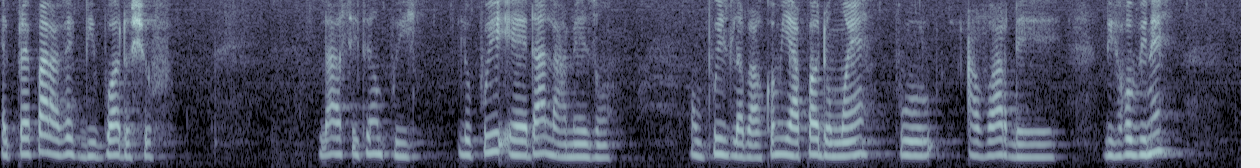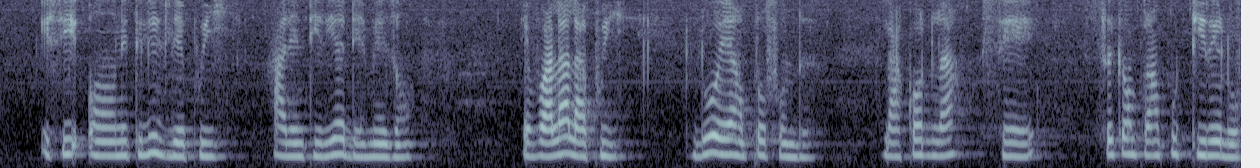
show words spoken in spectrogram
Elle prépare avec du bois de chauffe. Là, c'est un puits. Le puits est dans la maison. On puise là-bas. Comme il n'y a pas de moyens pour avoir des, du robinet, ici, on utilise les puits à l'intérieur des maisons. Et voilà la puits. L'eau est en profondeur. La corde là, c'est ce qu'on prend pour tirer l'eau.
